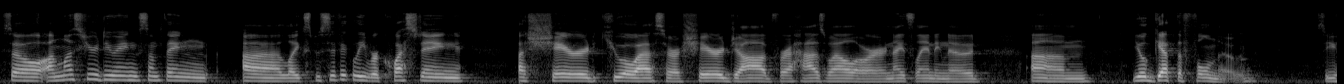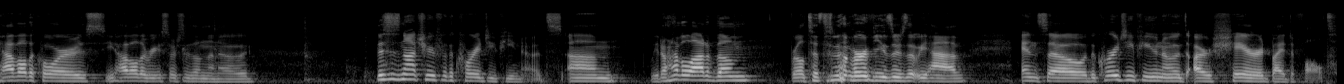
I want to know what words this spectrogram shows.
So unless you're doing something uh, like specifically requesting a shared QoS or a shared job for a Haswell or a Knights Landing node, um, you'll get the full node. So you have all the cores, you have all the resources on the node. This is not true for the Cori GPU nodes. Um, we don't have a lot of them relative to the number of users that we have. And so the Cori GPU nodes are shared by default.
